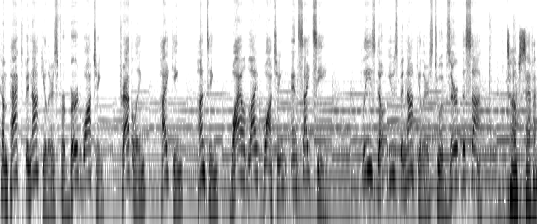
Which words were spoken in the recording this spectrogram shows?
Compact binoculars for bird watching, traveling, hiking, hunting, wildlife watching, and sightseeing. Please don't use binoculars to observe the sun. Top 7.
